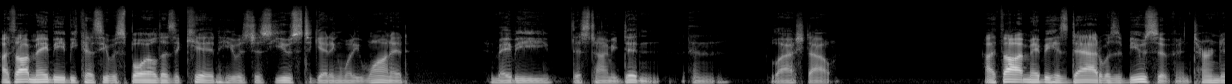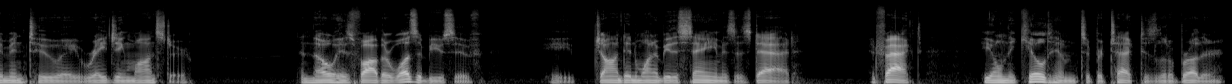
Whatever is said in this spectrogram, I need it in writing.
I thought maybe because he was spoiled as a kid, he was just used to getting what he wanted, and maybe this time he didn't and lashed out. I thought maybe his dad was abusive and turned him into a raging monster. And though his father was abusive, he, John didn't want to be the same as his dad. In fact, he only killed him to protect his little brother.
